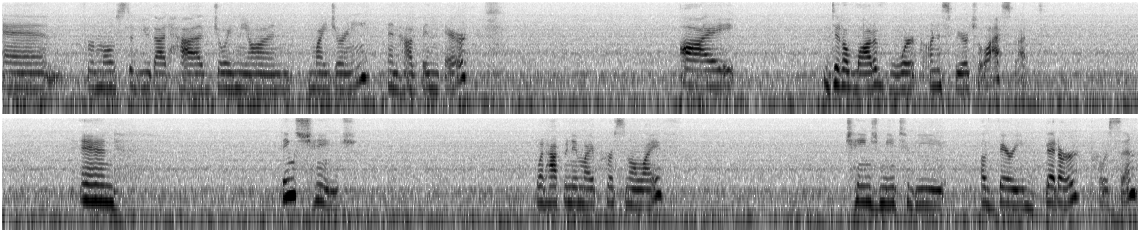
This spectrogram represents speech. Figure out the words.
And for most of you that have joined me on my journey and have been there, I did a lot of work on a spiritual aspect. And things change what happened in my personal life changed me to be a very bitter person.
